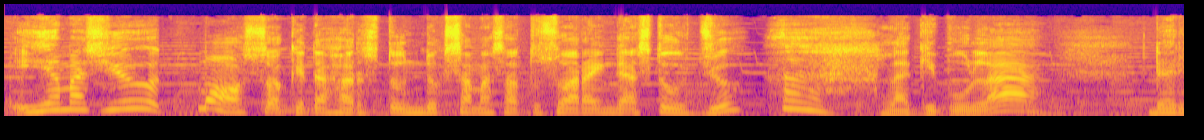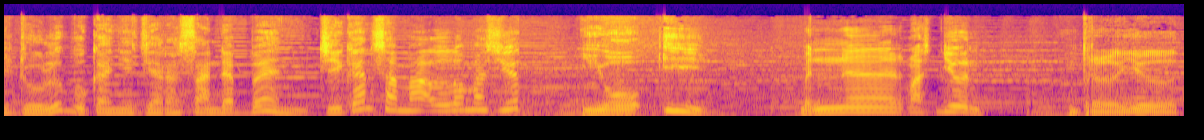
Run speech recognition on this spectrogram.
Iya Mas Yud, mosok kita harus tunduk sama satu suara yang nggak setuju? Ah, lagi pula, dari dulu bukannya Jarasanda benci kan sama lo Mas Yud? Yoi. Bener. Mas Jun. Bro Yud,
